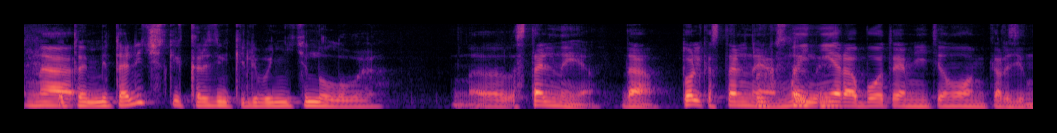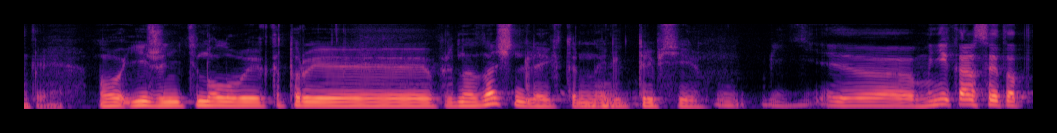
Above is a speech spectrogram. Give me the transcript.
Это металлические корзинки, либо нитиноловые? Э, стальные, да, только стальные. Только стальные. Мы не работаем нитиноловыми корзинками. Но есть же нитиноловые, которые предназначены для экстренной литрепсии. Э, мне кажется, этот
